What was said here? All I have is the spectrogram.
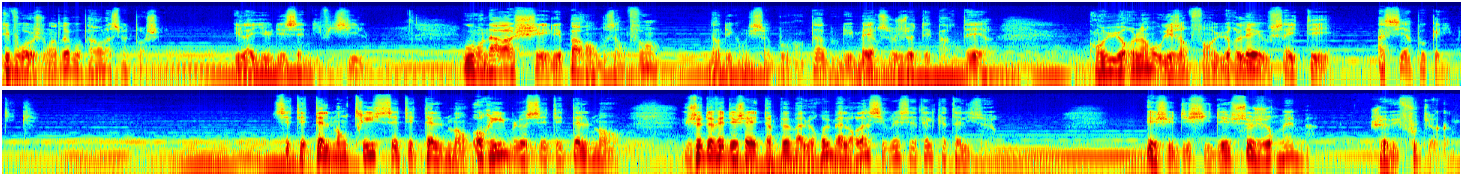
et vous rejoindrez vos parents la semaine prochaine. Et là, il y a eu des scènes difficiles où on arrachait les parents aux enfants dans des conditions épouvantables, où les mères se jetaient par terre en hurlant, où les enfants hurlaient, où ça a été assez apocalyptique. C'était tellement triste, c'était tellement horrible, c'était tellement... Je devais déjà être un peu malheureux, mais alors là, si vous voulez, c'était le catalyseur. Et j'ai décidé, ce jour même, je vais foutre le camp.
